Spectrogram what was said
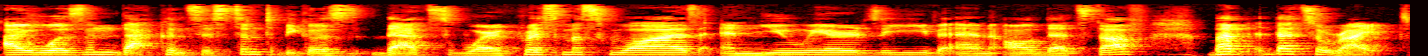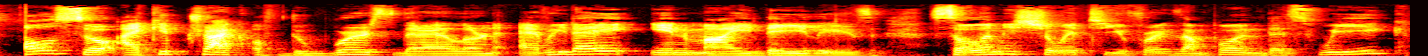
I wasn't that consistent because that's where Christmas was and New Year's Eve and all that stuff, but that's alright. Also, I keep track of the words that I learn every day in my dailies. So let me show it to you, for example, in this week.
